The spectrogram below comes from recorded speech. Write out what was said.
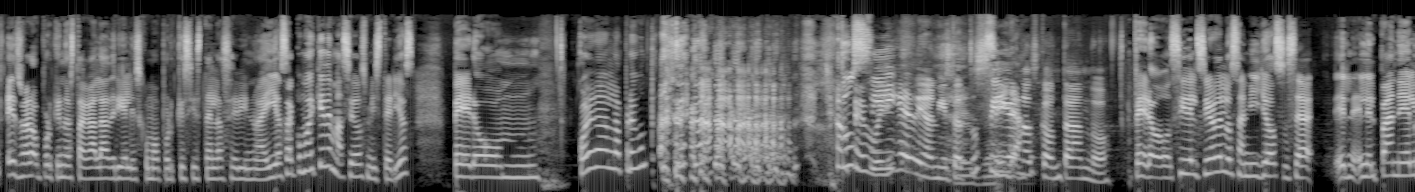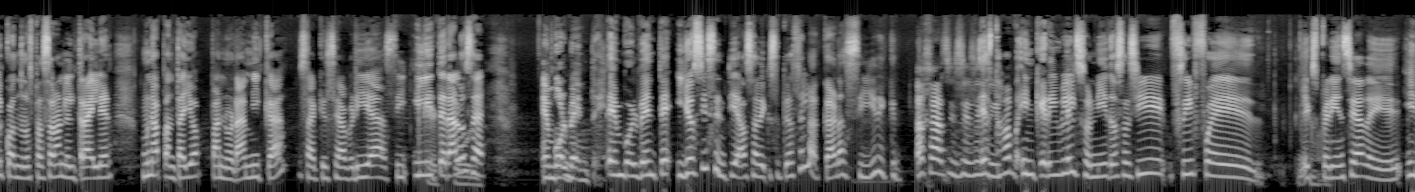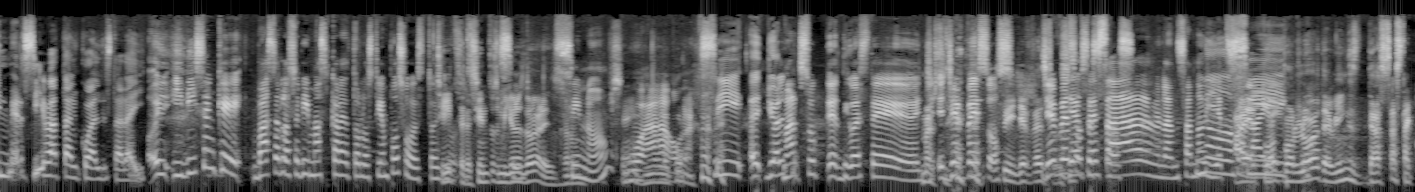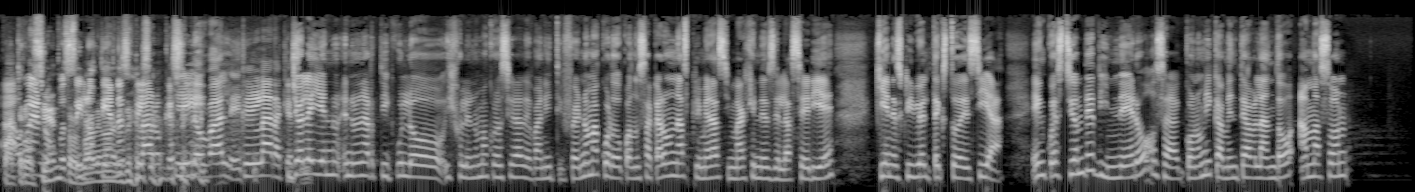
Es raro porque no está Galadriel, es como porque sí está en la serie y no ahí. O sea, como hay que demasiados misterios, pero mm, ¿cuál era la pregunta? Tú sigue, Dianita, Sí, tú sí. síguenos contando. Pero sí, del Señor de los Anillos, o sea, en, en el panel, cuando nos pasaron el tráiler, una pantalla panorámica, o sea, que se abría así, y Qué literal, o sea, Envolvente. envolvente. Y yo sí sentía, o sea, de que se te hace la cara así, de que Ajá, sí, sí, sí. sí. estaba increíble el sonido, o sea, sí, sí fue experiencia de inmersiva tal cual de estar ahí. Y dicen que va a ser la serie más cara de todos los tiempos o estoy Sí, yo? 300 millones Sí. de dólares. Sí, ¿no? Sí, Wow. Sí, eh, yo Mark Zuck- eh, digo este Mark- Jeff Bezos. Sí, Jeff Bezos. Jeff está lanzando No, billetes sí. Ay, ahí. por, por Lord of the Rings das hasta Ah, bueno, 400. pues si lo tienes, claro que Sí, sí. lo vale. Claro que Yo sí. leí en, en un artículo, híjole, no me acuerdo si era de Vanity Fair, no me acuerdo, cuando sacaron unas primeras imágenes de la serie, quien escribió el texto decía, en cuestión de dinero, o sea, económicamente hablando, Amazon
